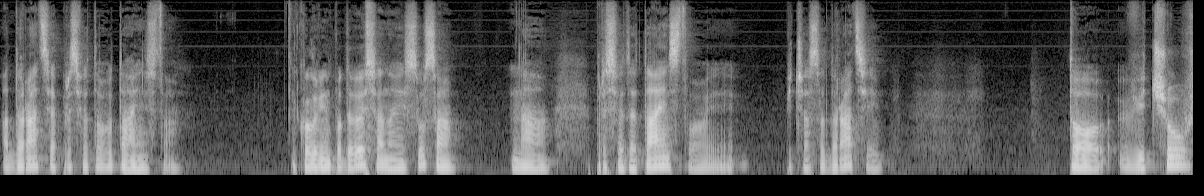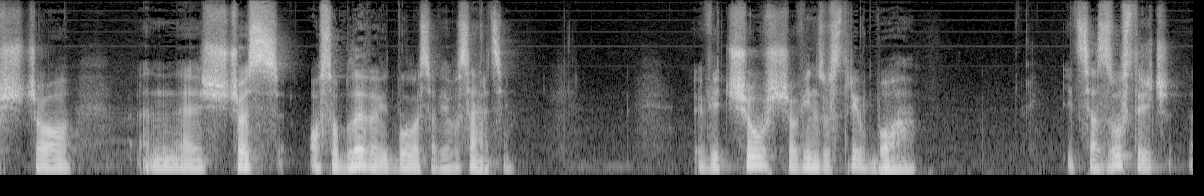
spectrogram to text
адорація Пресвятого Таїнства. І коли він подивився на Ісуса, на Пресвяте Таїнство і під час адорації, то відчув, що е, щось особливе відбулося в його серці. Відчув, що він зустрів Бога. І ця зустріч е,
